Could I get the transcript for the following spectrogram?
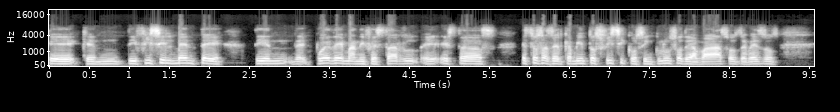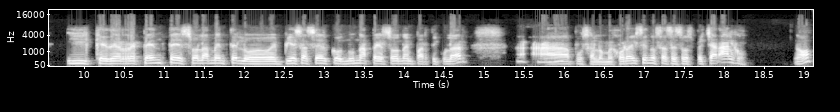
que, que difícilmente tiene, puede manifestar eh, estas, estos acercamientos físicos, incluso de abrazos, de besos, y que de repente solamente lo empieza a hacer con una persona en particular, ah, pues a lo mejor ahí sí nos hace sospechar algo, ¿no?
